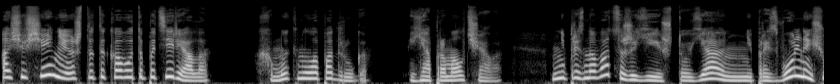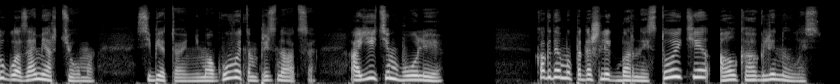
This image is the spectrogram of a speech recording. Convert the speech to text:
«Ощущение, что ты кого-то потеряла», — хмыкнула подруга. Я промолчала. Не признаваться же ей, что я непроизвольно ищу глазами Артема. Себе-то не могу в этом признаться, а ей тем более. Когда мы подошли к барной стойке, Алка оглянулась.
